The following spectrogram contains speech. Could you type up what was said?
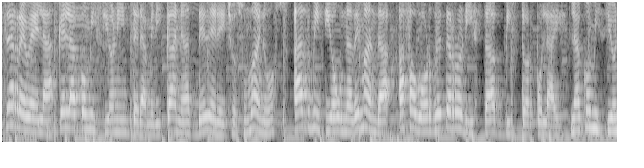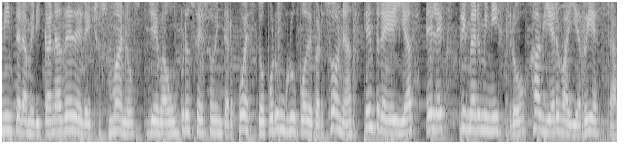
se revela que la Comisión Interamericana de Derechos Humanos admitió una demanda a favor de terrorista Víctor Polay. La Comisión Interamericana de Derechos Humanos lleva un proceso interpuesto por un grupo de personas, entre ellas el ex primer ministro Javier Valle Riestra,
